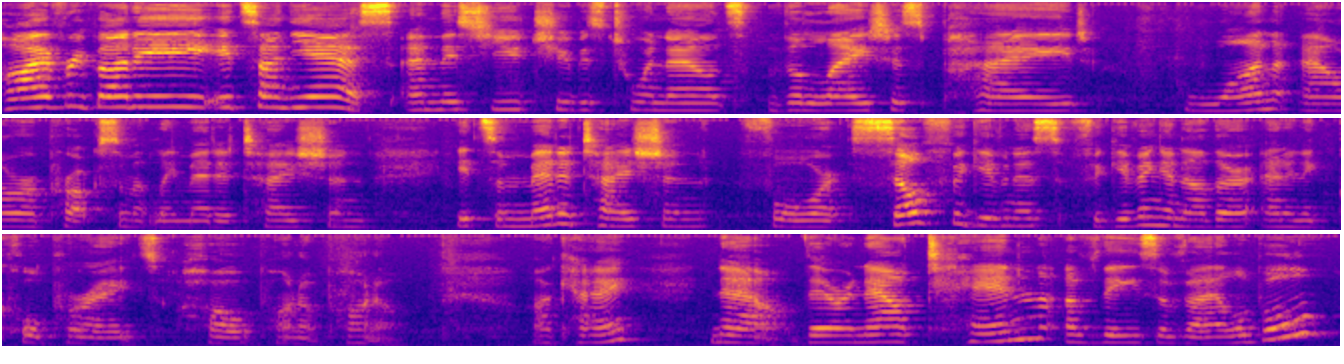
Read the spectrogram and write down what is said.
Hi everybody, it's Agnes and this YouTube is to announce the latest paid one hour approximately meditation. It's a meditation for self-forgiveness, forgiving another, and it incorporates Ho'oponopono. Okay, now there are now 10 of these available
